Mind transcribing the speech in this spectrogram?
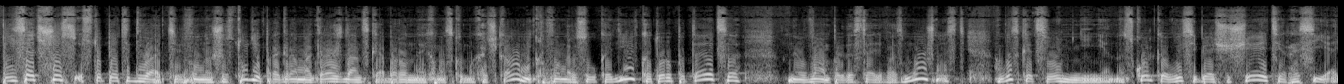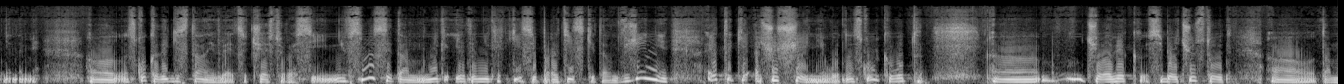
56 105 2 телефон нашей студии, программа «Гражданская оборона их Москвы Махачкала», микрофон Расул Кадиев, который пытается вам предоставить возможность высказать свое мнение, насколько вы себя ощущаете россиянинами, э, насколько Дагестан является частью России. Не в смысле там, это никакие сепаратистские там движения, это такие ощущения, вот насколько вот э, человек себя чувствует э, там,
